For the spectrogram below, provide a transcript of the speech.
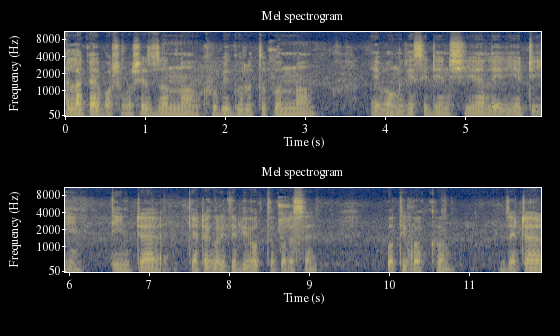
এলাকায় বসবাসের জন্য খুবই গুরুত্বপূর্ণ এবং রেসিডেন্সিয়াল এরিয়াটি তিনটা ক্যাটাগরিতে বিভক্ত করেছে কর্তৃপক্ষ যেটার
